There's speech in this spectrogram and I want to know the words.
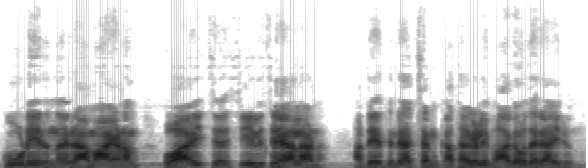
കൂടെ ഇരുന്ന് രാമായണം വായിച്ച് ശീലിച്ചയാളാണ്. അദ്ദേഹത്തിന്റെ അച്ഛൻ കഥകളി ഭാഗവതരായിരുന്നു.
